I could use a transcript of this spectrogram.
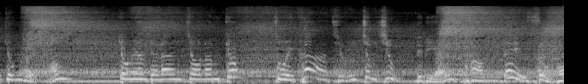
中央，中央在咱朝南宫最卡情正手力量参地四号。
